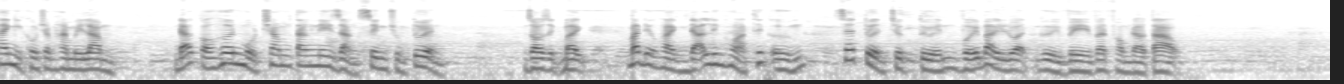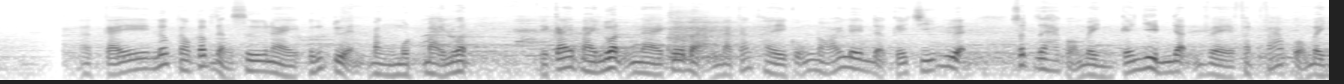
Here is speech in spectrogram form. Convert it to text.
2022-2025 đã có hơn 100 tăng ni giảng sinh trúng tuyển. Do dịch bệnh, ban điều hành đã linh hoạt thích ứng, xét tuyển trực tuyến với bài luận gửi về văn phòng đào tạo. Cái lớp cao cấp giảng sư này ứng tuyển bằng một bài luận. Thì cái bài luận này cơ bản là các thầy cũng nói lên được cái trí nguyện xuất gia của mình cái nhìn nhận về Phật pháp của mình.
